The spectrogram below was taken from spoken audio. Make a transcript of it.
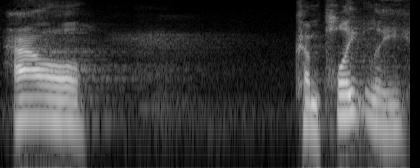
How completely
